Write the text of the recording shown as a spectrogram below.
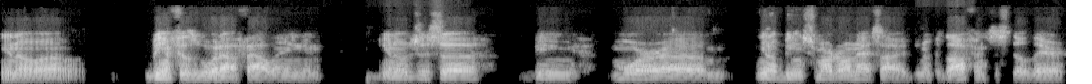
you know uh, being physical without fouling, and you know just uh, being more um, you know being smarter on that side. You know, because the offense is still there.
